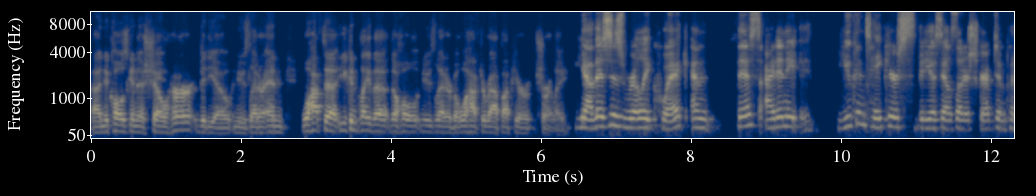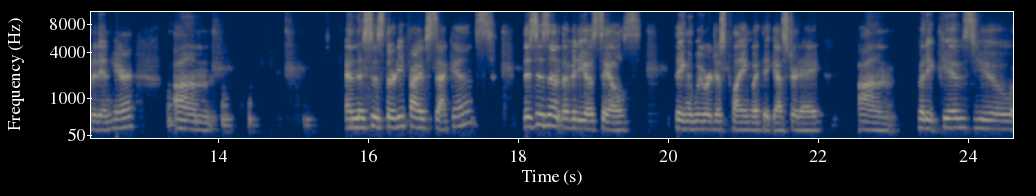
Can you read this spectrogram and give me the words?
uh, Nicole's going to show her video newsletter, and we'll have to. You can play the the whole newsletter, but we'll have to wrap up here shortly. Yeah, this is really quick, and this I didn't. You can take your video sales letter script and put it in here. Um, and this is 35 seconds. This isn't the video sales thing. We were just playing with it yesterday. Um, but it gives you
